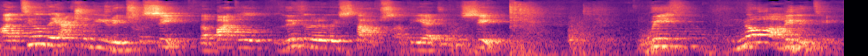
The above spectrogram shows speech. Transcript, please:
until they actually reach the sea. The battle literally stops at the edge of the sea. With no ability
